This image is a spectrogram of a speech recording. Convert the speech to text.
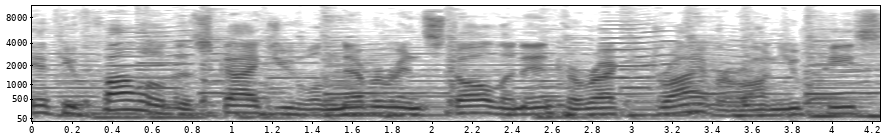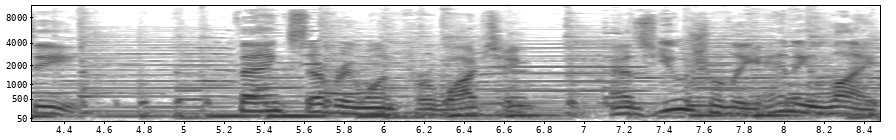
If you follow this guide you will never install an incorrect driver on your PC. Thanks everyone for watching. As usually any like,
